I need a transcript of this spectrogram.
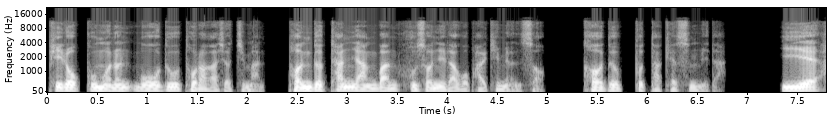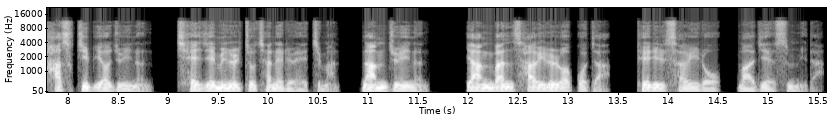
비록 부모는 모두 돌아가셨지만 번듯한 양반 후손이라고 밝히면서 거듭 부탁했습니다. 이에 하숙집 여주인은 최재민을 쫓아내려 했지만 남주인은 양반 사위를 얻고자 대릴 사위로 맞이했습니다.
